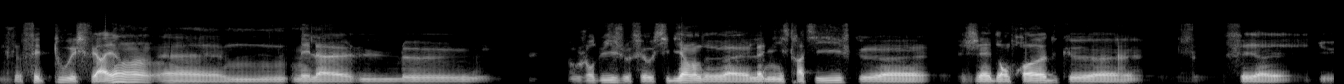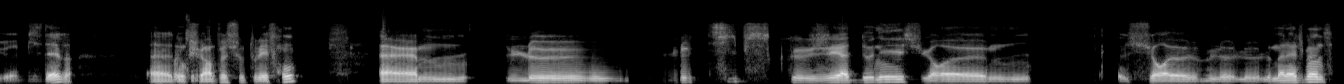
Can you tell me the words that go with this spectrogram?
je fais tout et je fais rien. Hein, euh, mais le, aujourd'hui, je fais aussi bien de euh, l'administratif que euh, j'aide en prod, que je fais du euh, BizDev. Euh, donc, je suis un peu sur tous les fronts. Euh, le, le tips que j'ai à donner sur, sur le, le, management,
